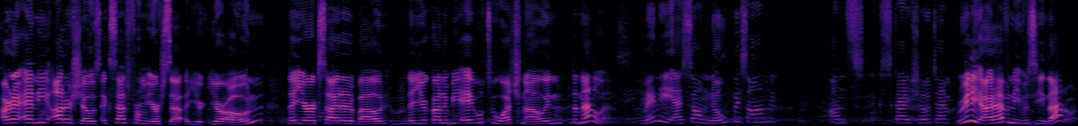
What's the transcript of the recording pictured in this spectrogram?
Are there any other shows except from your, your, your own that you're excited about that you're going to be able to watch now in the Netherlands? Many. I saw Nope is on on SkyShowtime. Really? I haven't even seen that one.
